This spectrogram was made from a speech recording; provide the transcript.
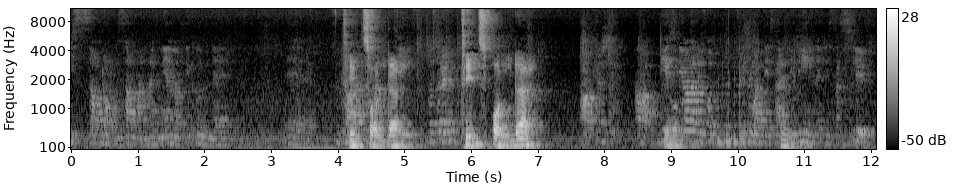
vissa av de sammanhangen att det kunde eh, förklaras Tidsålder. Tidsålder. Ja, kanske. Ja, det som jag hade fått förstå att det är så här, Mm. det brinner tills det är slut,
